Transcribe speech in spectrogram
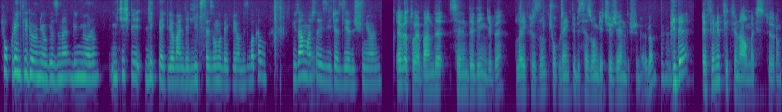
çok renkli görünüyor gözüme. Bilmiyorum. Müthiş bir lig bekliyor bence. Lig sezonu bekliyor bizi. Bakalım. Güzel maçlar izleyeceğiz diye düşünüyorum. Evet Oya ben de senin dediğin gibi Lakers'ın çok renkli bir sezon geçireceğini düşünüyorum. hı. Bir de Efe'nin fikrini almak istiyorum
